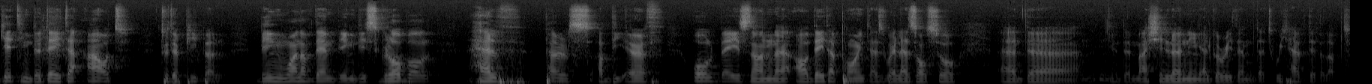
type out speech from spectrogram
getting the data out to the people, being one of them being this global health pulse of the earth, all based on uh, our data point as well as also uh, the, the machine learning algorithm that we have developed.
